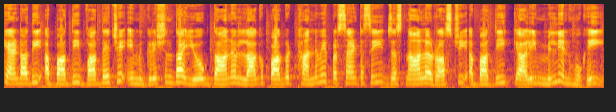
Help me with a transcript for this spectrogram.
ਕੈਨੇਡਾ ਦੀ ਆਬਾਦੀ ਵਾਧੇ 'ਚ ਇਮੀਗ੍ਰੇਸ਼ਨ ਦਾ ਯੋਗਦਾਨ ਲਗਭਗ 98% ਸੀ, ਜਿਸ ਨਾਲ ਰਾਸ਼ਟਰੀ ਆਬਾਦੀ 41 ਮਿਲੀਅਨ ਹੋ ਗਈ।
